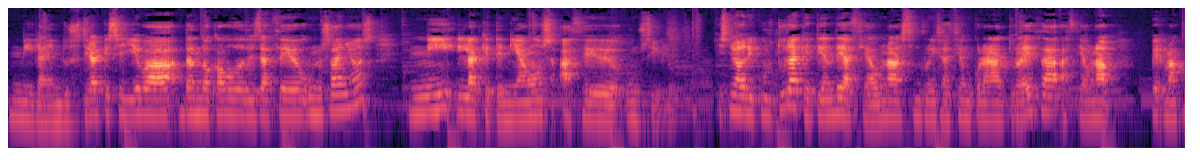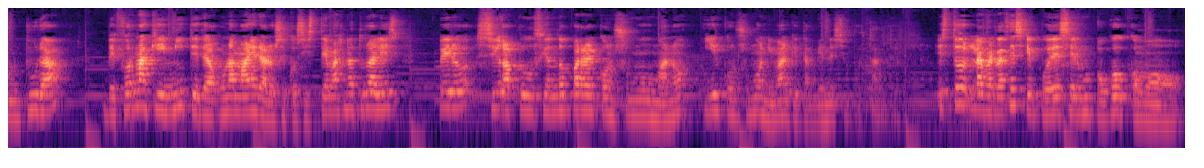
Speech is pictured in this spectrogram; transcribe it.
ni la industrial que se lleva dando a cabo desde hace unos años, ni la que teníamos hace un siglo. Es una agricultura que tiende hacia una sincronización con la naturaleza, hacia una permacultura, de forma que imite de alguna manera los ecosistemas naturales, pero siga produciendo para el consumo humano y el consumo animal, que también es importante. Esto la verdad es que puede ser un poco como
